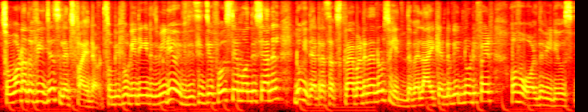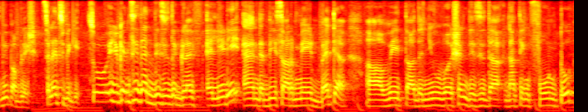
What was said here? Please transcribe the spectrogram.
So what are the features? Let's find out. So before getting into the video if this is your first time on this channel do hit that subscribe button and also hit the bell icon to get notified of all the videos we publish. So let's begin. So you can see that this is the glyph led and these are made better uh, with uh, the new version this is the nothing phone 2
